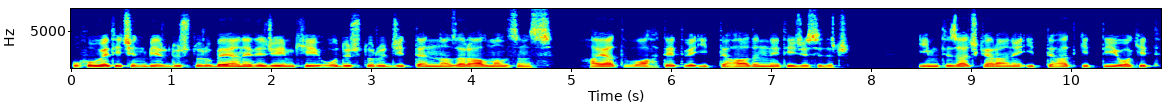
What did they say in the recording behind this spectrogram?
Uhuvvet için bir düsturu beyan edeceğim ki o düsturu cidden nazara almalısınız. Hayat, vahdet ve ittihadın neticesidir. İmtizaç kerane ittihat gittiği vakit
